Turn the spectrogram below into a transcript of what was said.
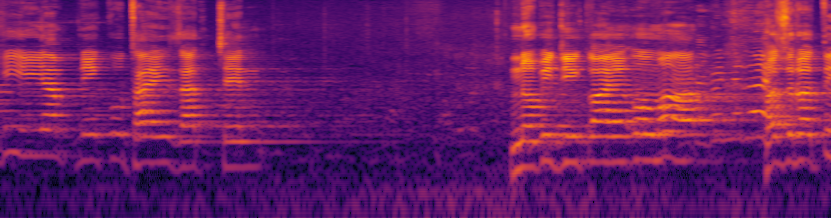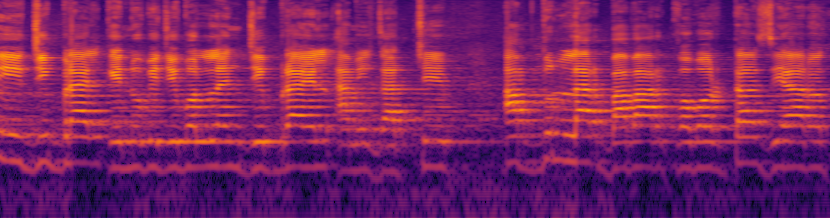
কি আপনি কোথায় যাচ্ছেন? নবীজি কয় বললেন আমি যাচ্ছি আব্দুল্লাহর বাবার কবরটা জিয়ারত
